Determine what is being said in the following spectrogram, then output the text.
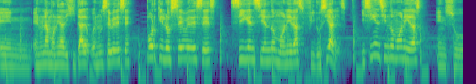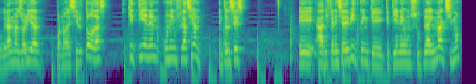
en, una moneda digital o en un CBDC, porque los CBDCs siguen siendo monedas fiduciarias y siguen siendo monedas en su gran mayoría, por no decir todas, que tienen una inflación. Entonces, eh, a diferencia de Bitcoin, que, tiene un supply máximo,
